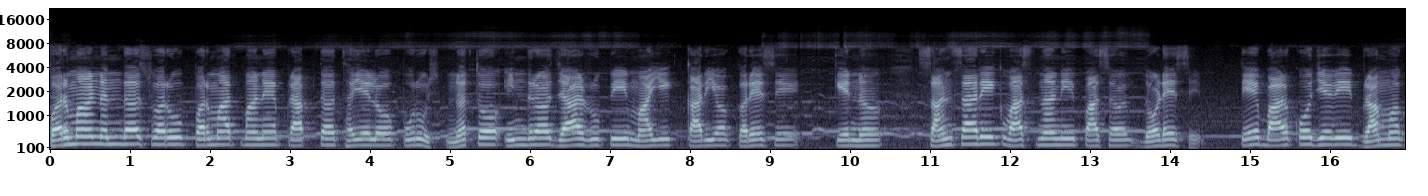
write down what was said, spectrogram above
પરમાનંદ સ્વરૂપ પરમાત્માને પ્રાપ્ત થયેલો પુરુષ ન તો ઇન્દ્રજાળરૂપી માયિક કાર્ય કરે છે કે ન, સાંસારિક વાસનાની પાછળ દોડે છે. તે બાળકો જેવી ભ્રામક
